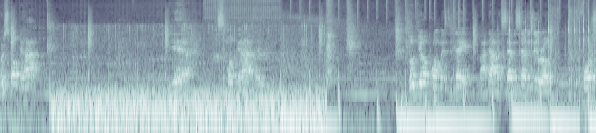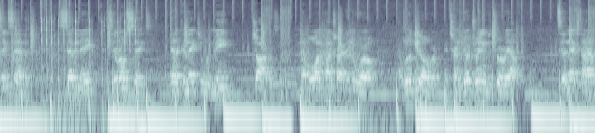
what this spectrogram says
we're smoking hot. Yeah, smoking hot, baby. Book your appointments today by dialing 770-467-7806. That'll connect you with me, Jarvis, number one contractor in the world, and we'll get over and turn your dream into a reality. Until next time,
